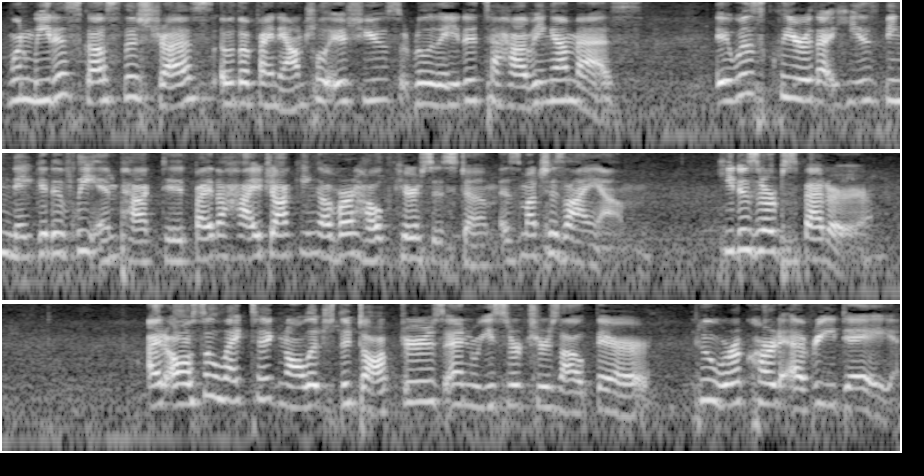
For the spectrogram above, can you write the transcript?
When we discussed the stress of the financial issues related to having MS, it was clear that he is being negatively impacted by the hijacking of our healthcare system as much as I am. He deserves better. I'd also like to acknowledge the doctors and researchers out there who work hard every day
